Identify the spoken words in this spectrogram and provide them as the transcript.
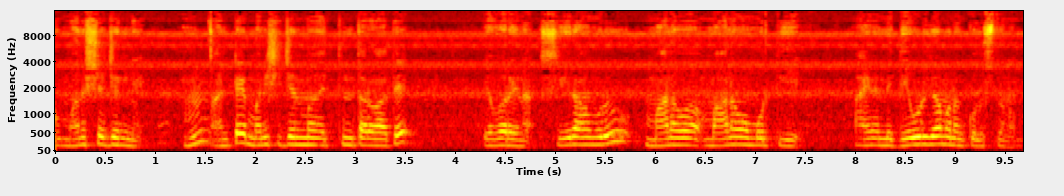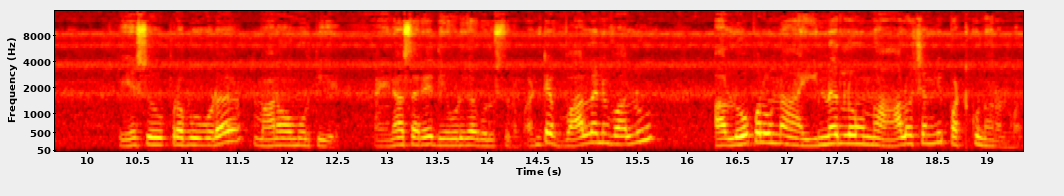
మనుష్య జన్మే. అంటే మనిషి జన్మ ఎత్తిన తర్వాతే ఎవరైనా శ్రీరాముడు మానవ మానవమూర్తి ఆయనని దేవుడిగా మనం కొలుస్తున్నాం. యేసు ప్రభు కూడా మానవమూర్తియే. అయినా సరే దేవుడిగా కొలుస్తున్నాం అంటే వాళ్ళని వాళ్ళు ఆ లోపల ఉన్న ఆ ఇన్నర్లో ఉన్న ఆలోచనని పట్టుకున్నారు అనమాట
